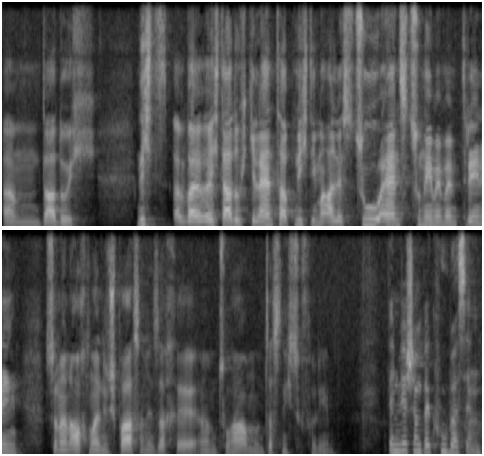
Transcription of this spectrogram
ähm, dadurch nicht, äh, weil ich dadurch gelernt habe, nicht immer alles zu ernst zu nehmen beim Training, sondern auch mal den Spaß an der Sache ähm, zu haben und das nicht zu verlieren. Wenn wir schon bei Kuba sind,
